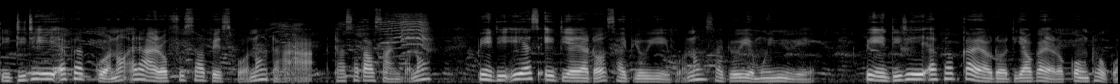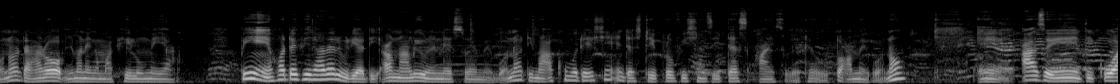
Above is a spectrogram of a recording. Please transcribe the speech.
ဒီ DDAFF ကောနော်အဲ့ဒါကတော့ food service ပေါ့နော်ဒါဒါစားတော့ဆိုင်ပေါ့နော်ပြီးရင်ဒီ ASAT ရတော့စိုက်ပျိုးရေးပေါ့နော်စိုက်ပျိုးရေးမွေးမြူရေးပြီးရင် DDAFF ကရောက်တော့ဒီယောက်ကရောက်တော့ကုံထုတ်ပေါ့နော်ဒါကတော့မြန်မာနိုင်ငံမှာဖြေလို့မရပြီးရင် hotel ဖြေထားတဲ့လူတွေကဒီအောင်နာလေးကိုနည်းနည်းဆွဲမယ်ပေါ့နော်ဒီမှာ accommodation industry proficiency test i ဆိုတဲ့ထဲကိုတွားမယ်ပေါ့နော် အဲအားဆိုရင်ဒီကိုက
